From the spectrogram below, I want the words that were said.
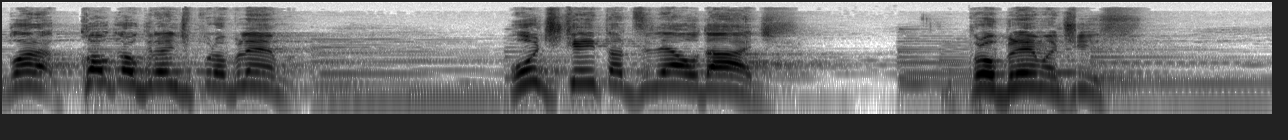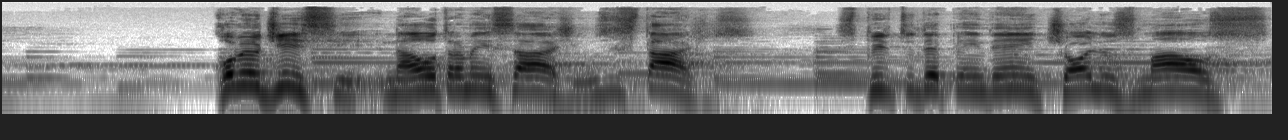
Agora, qual é o grande problema? Onde quem está deslealdade? problema disso. Como eu disse na outra mensagem, os estágios: espírito independente, olhos maus,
